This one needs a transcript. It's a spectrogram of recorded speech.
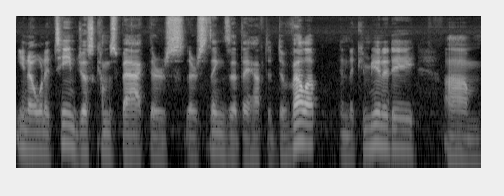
you know, when a team just comes back, there's there's things that they have to develop in the community. Um,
